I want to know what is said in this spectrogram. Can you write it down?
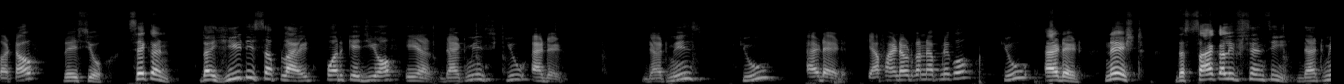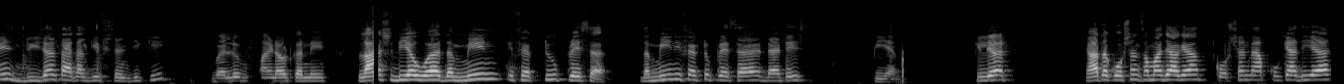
Cut off ratio second the heat is supplied पर KG of air that means Q added that means Q added क्या फाइंड आउट करना है अपने को? Q added next the cycle efficiency that means diesel cycle की इफिशिएंसी की वैल्यू फाइंड आउट करनी लास्ट दिया हुआ है the mean effective pressure the mean effective pressure that is PM clear यहाँ तक क्वेश्चन समझ आ गया। क्वेश्चन में आपको क्या दिया है?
